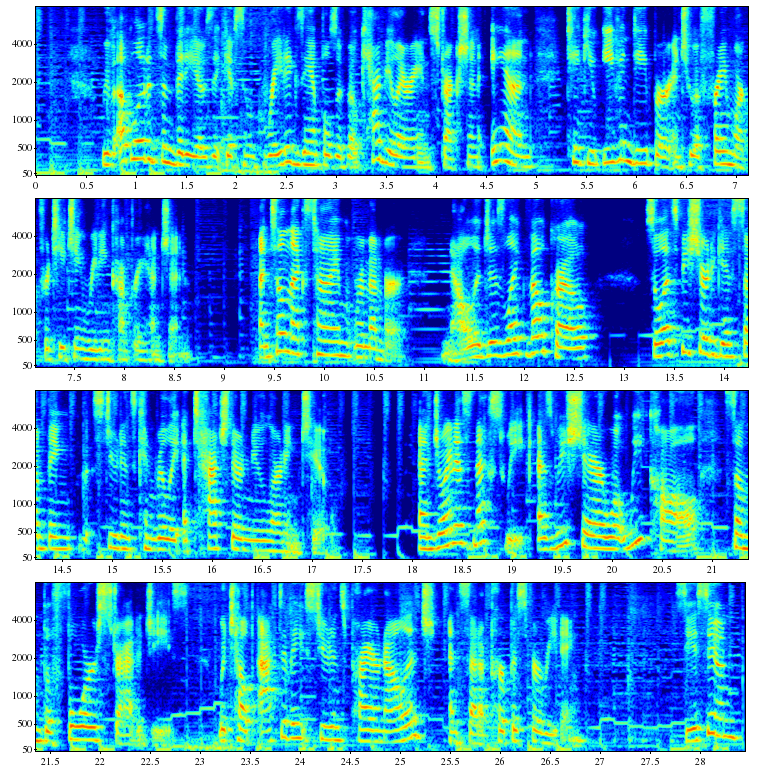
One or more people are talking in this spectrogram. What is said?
We've uploaded some videos that give some great examples of vocabulary instruction and take you even deeper into a framework for teaching reading comprehension. Until next time, remember, knowledge is like Velcro. So let's be sure to give something that students can really attach their new learning to. And join us next week as we share what we call some before strategies, which help activate students' prior knowledge and set a purpose for reading. See you soon.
